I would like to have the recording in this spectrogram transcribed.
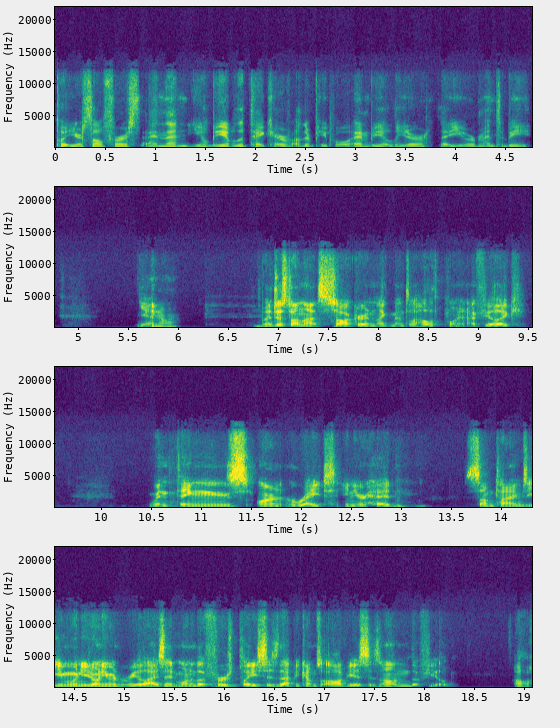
Put yourself first, and then you'll be able to take care of other people and be a leader that you are meant to be. yeah You know. But But just on that soccer and like mental health point, I feel like when things aren't right in your head, sometimes even when you don't even realize it, one of the first places that becomes obvious is on the field. oh,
